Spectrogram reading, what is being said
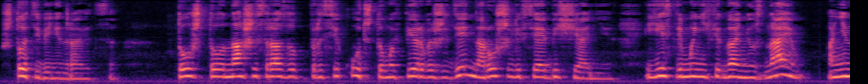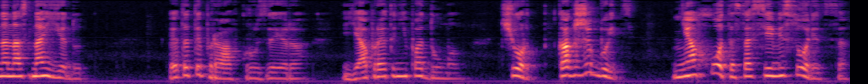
Что тебе не нравится? То, что наши сразу просекут, что мы в первый же день нарушили все обещания. И если мы нифига не узнаем, они на нас наедут. Это ты прав, Крузейра. Я про это не подумал. Черт, как же быть? Неохота со всеми ссориться.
